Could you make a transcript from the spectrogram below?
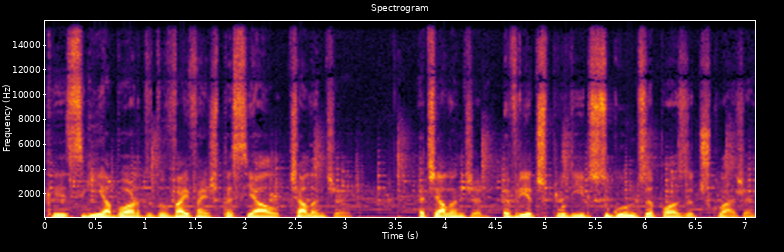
que seguia a bordo do vai-vem espacial Challenger. A Challenger haveria de explodir segundos após a descolagem.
